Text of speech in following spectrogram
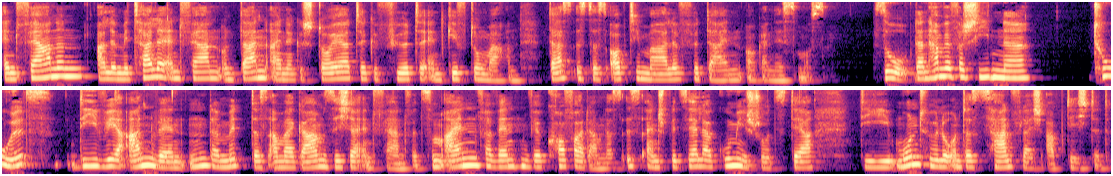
entfernen, alle Metalle entfernen und dann eine gesteuerte, geführte Entgiftung machen. Das ist das Optimale für deinen Organismus. So, dann haben wir verschiedene Tools, die wir anwenden, damit das Amalgam sicher entfernt wird. Zum einen verwenden wir Kofferdamm. Das ist ein spezieller Gummischutz, der die Mundhöhle und das Zahnfleisch abdichtet.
